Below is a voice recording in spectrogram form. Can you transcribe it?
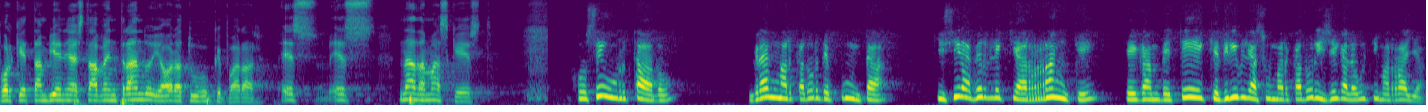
porque también ya estaba entrando y ahora tuvo que parar. Es, es nada más que esto. José Hurtado, gran marcador de punta, quisiera verle que arranque, que gambetee, que drible a su marcador y llegue a la última raya.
